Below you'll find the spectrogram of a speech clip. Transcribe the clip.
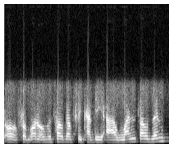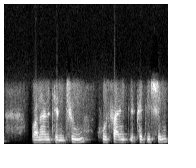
oh, from all over South Africa there are 1,102 who signed the petition,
